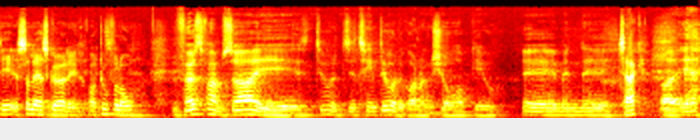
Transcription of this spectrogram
Det, så lad os gøre det, og du får lov. Men først og fremmest så, øh, det var, jeg tænkte, det var da godt nok en sjov opgave. Øh, men, øh, tak. Og ja,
